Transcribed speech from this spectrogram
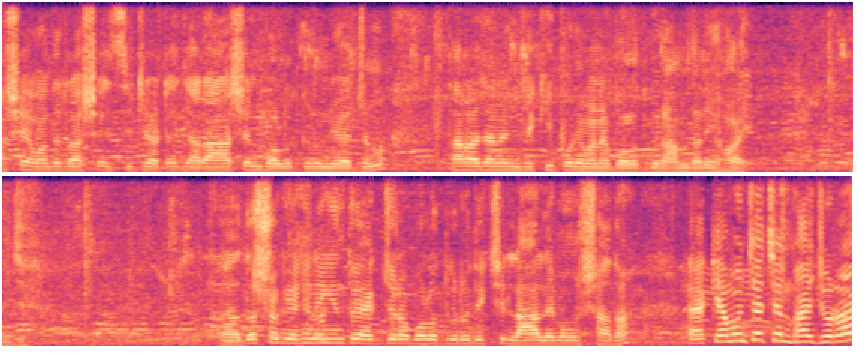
আসে আমাদের রাজশাহী সিটি হাটে। যারা আসেন বলদ গরু নেওয়ার জন্য তারা জানেন যে কি পরিমাণে বলদ গরু আমদানি হয়। এই যে দর্শক এখানে কিন্তু এক জোড়া বলদ গরু দেখছি লাল এবং সাদা। কেমন চাচ্ছেন ভাই জোড়া?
